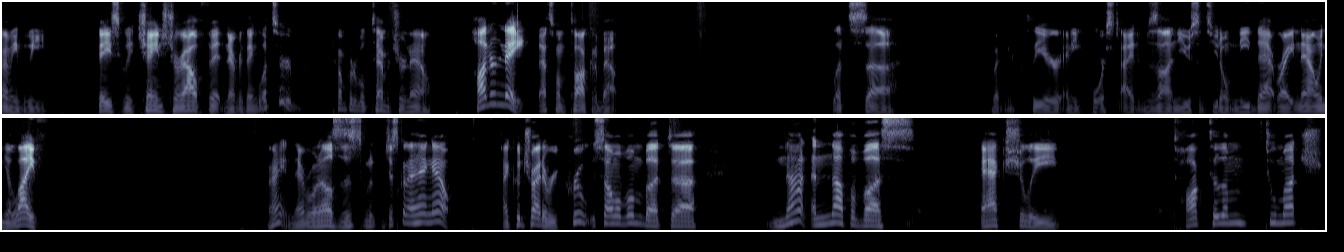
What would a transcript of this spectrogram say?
I mean, we basically changed her outfit and everything. What's her comfortable temperature now? 108. That's what I'm talking about. Let's uh, go ahead and clear any forced items on you since you don't need that right now in your life. All right, and everyone else is just going to hang out. I could try to recruit some of them, but uh, not enough of us actually talk to them too much.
